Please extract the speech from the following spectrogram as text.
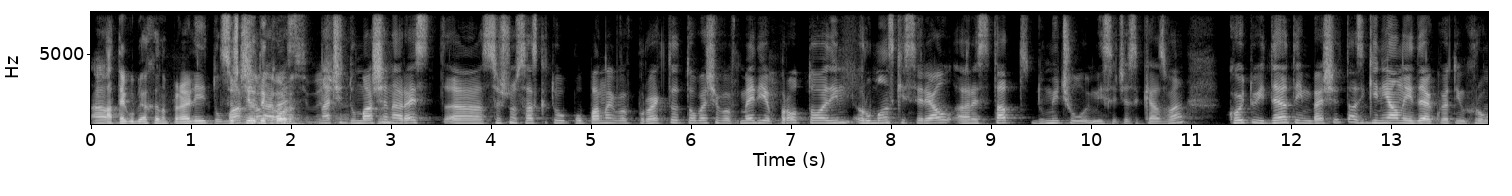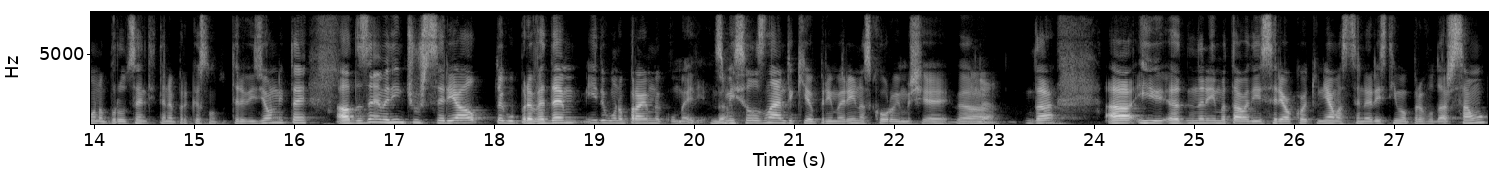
а, А те го бяха направили Домашен същия декор. арест. Значи да. домашен арест, а, всъщност аз като попаднах в проекта, то беше в Media Pro, то е един румънски сериал Арестат Домичоло, мисля, че се казва, който идеята им беше, тази гениална идея, която им хрума на продуцентите непрекъснато телевизионните, а да вземем един чуж сериал, да го преведем и да го направим на комедия. Да. В смисъл, знаем такива примери, наскоро имаше а, Да. Да. А, и а, нали, има там един сериал, който няма сценарист, има преводач само.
